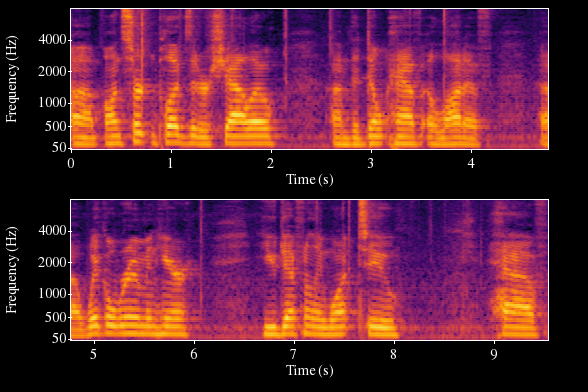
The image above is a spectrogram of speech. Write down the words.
um, on certain plugs that are shallow, um, that don't have a lot of uh, wiggle room in here. You definitely want to have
